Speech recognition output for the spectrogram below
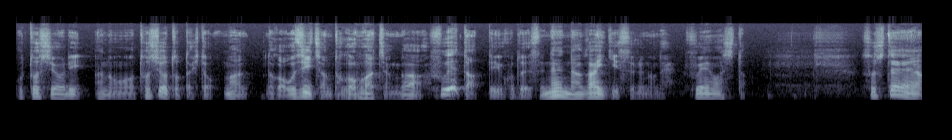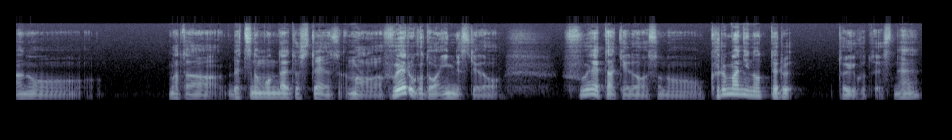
お年寄りあの年を取った人まあだからおじいちゃんとかおばあちゃんが増えたっていうことですね。長生きするので増えました。そしてあのまた別の問題としてまあ増えることはいいんですけど増えたけどその車に乗ってるということですね。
